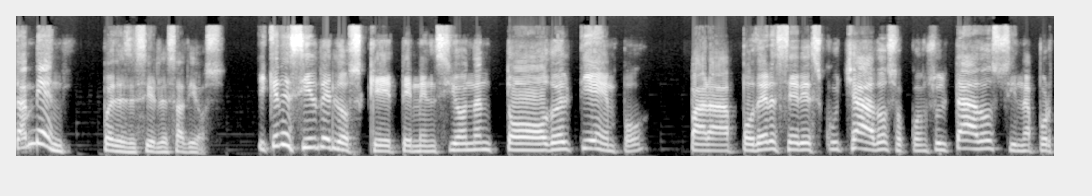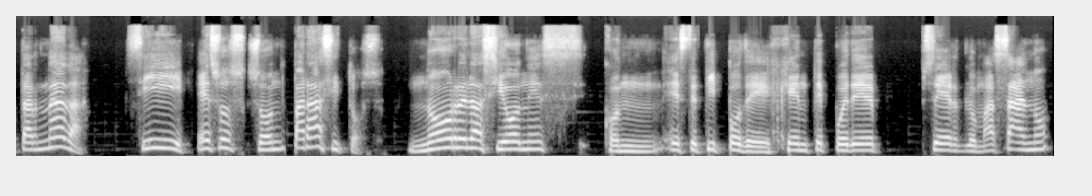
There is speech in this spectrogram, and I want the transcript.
también puedes decirles adiós. ¿Y qué decir de los que te mencionan todo el tiempo para poder ser escuchados o consultados sin aportar nada? Sí, esos son parásitos. No relaciones con este tipo de gente puede ser lo más sano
